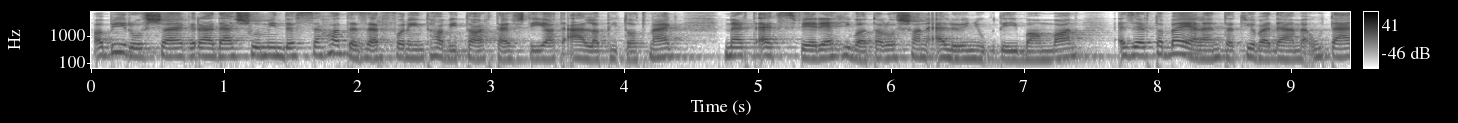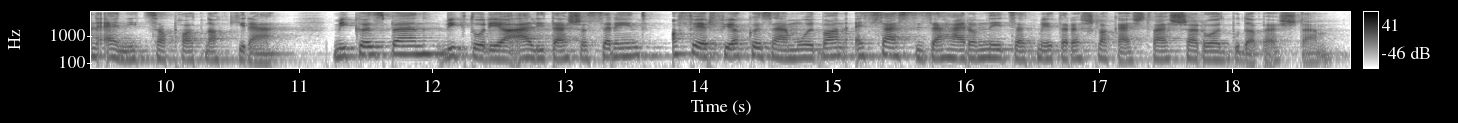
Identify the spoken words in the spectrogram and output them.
a bíróság ráadásul mindössze 6000 forint havi tartásdíjat állapított meg, mert ex-férje hivatalosan előnyugdíjban van, ezért a bejelentett jövedelme után ennyit szabhatnak ki rá. Miközben Viktória állítása szerint a férfi a közelmúltban egy 113 négyzetméteres lakást vásárolt Budapesten.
